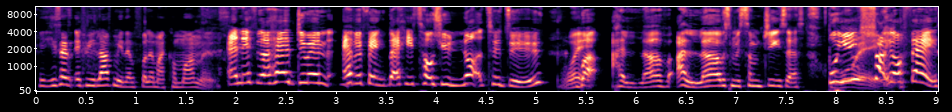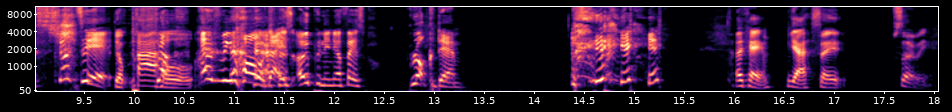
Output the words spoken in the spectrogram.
He says, "If you love me, then follow my commandments." And if you're here doing everything that he tells you not to do, but I love, I loves me some Jesus. Well, you shut your face. Shut it. Your pie hole. Every hole that is open in your face, block them. okay, yeah. So Sorry.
